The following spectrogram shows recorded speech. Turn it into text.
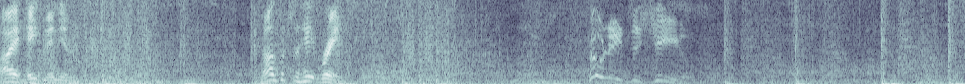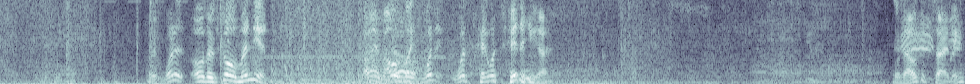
I hate minions. Not as much as I hate raids. Who needs a shield? Wait, what is? Oh, there's still a minion. I don't I was like, what? What's what's hitting us? Well, that was exciting.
